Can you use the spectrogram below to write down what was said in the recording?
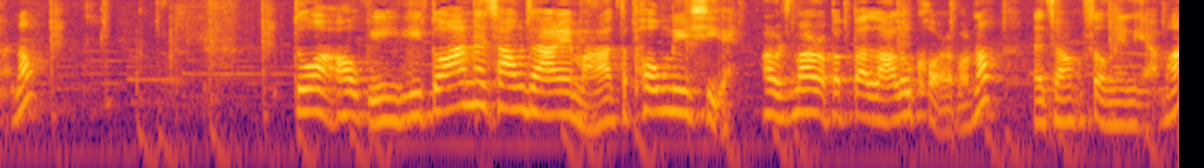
မယ်နော်တော့ဟုတ်ပြီဒီသွားနှစ်ချောင်းကြားထဲမှာသဖုံးလေးရှိတယ်အဲ့တော့ကျမတို့ပပလာလို့ခေါ်တာပေါ့နော်နှစ်ချောင်းစုံတဲ့နေရာမှာ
